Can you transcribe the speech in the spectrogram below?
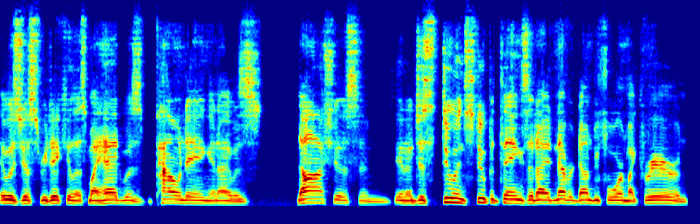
it was just ridiculous. My head was pounding, and I was nauseous, and you know, just doing stupid things that I had never done before in my career. And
